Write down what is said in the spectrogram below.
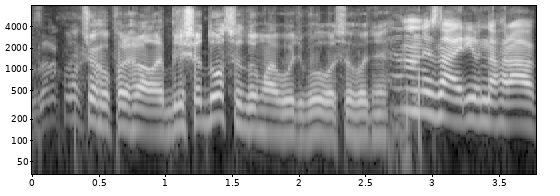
За рахунок чого переграли? Більше досвіду, мабуть, було сьогодні. Ну, Не знаю, рівна гра.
